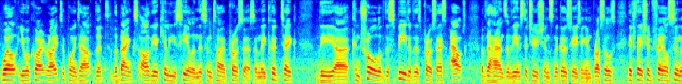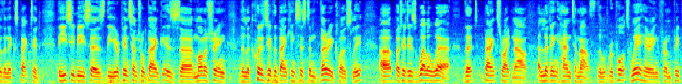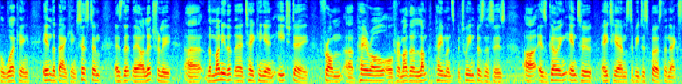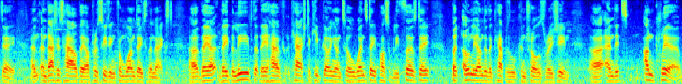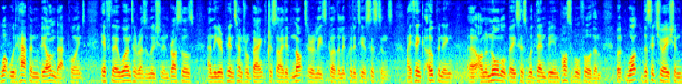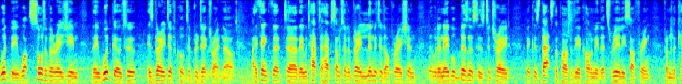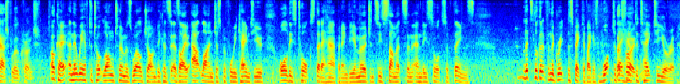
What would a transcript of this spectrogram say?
Well, you were quite right to point out that the banks are the Achilles heel in this entire process, and they could take the uh, control of the speed of this process out of the hands of the institutions negotiating in Brussels if they should fail sooner than expected. The ECB says the European Central Bank is uh, monitoring the liquidity of the banking system very closely, uh, but it is well aware that banks right now are living hand to mouth. The reports we're hearing from people working in the banking system is that they are literally, uh, the money that they're taking in each day from uh, payroll or from other lump payments between businesses uh, is going into ATMs to be dispersed the next day. And, and that is how they are proceeding from one day to the next. Uh, they, are, they believe that they have cash to keep going until Wednesday, possibly Thursday, but only under the capital controls regime. Uh, and it's unclear what would happen beyond that point if there weren't a resolution in Brussels and the European Central Bank decided not to release further liquidity assistance. I think opening uh, on a normal basis would then be impossible for them. But what the situation would be, what sort of a regime they would go to, is very difficult to predict right now. I think that uh, they would have to have some sort of very limited operation that would enable businesses to trade because that's the part of the economy that's really suffering from the cash flow crunch. Okay, and then we have to talk long term as well, John, because as I outlined just before we came to you, all these talks that are happening, the emergency summits and, and these sorts of things. Let's look at it from the Greek perspective, I guess. What do that's they have right. to take to Europe?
